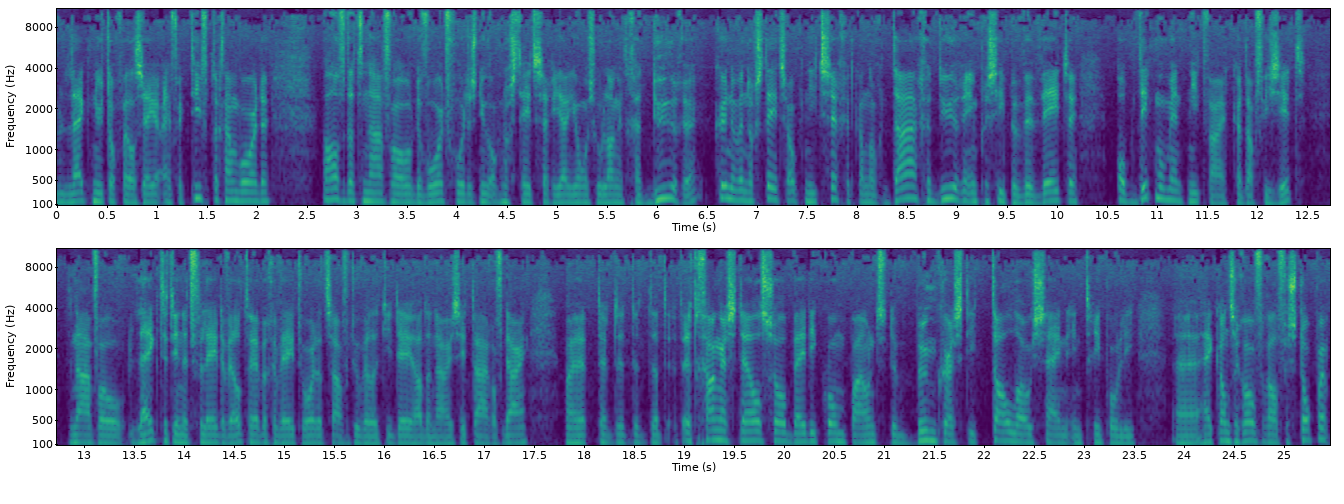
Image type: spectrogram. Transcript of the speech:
lijkt nu toch wel zeer effectief te gaan worden. Behalve dat de NAVO, de woordvoerders, nu ook nog steeds zeggen... ja jongens, hoe lang het gaat duren, kunnen we nog steeds ook niet zeggen. Het kan nog dagen duren in principe. We weten op dit moment niet waar Gaddafi zit... De NAVO lijkt het in het verleden wel te hebben geweten... hoor, dat ze af en toe wel het idee hadden, nou hij zit daar of daar. Maar het gangenstelsel bij die compound... de bunkers die talloos zijn in Tripoli... Uh, hij kan zich overal verstoppen.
